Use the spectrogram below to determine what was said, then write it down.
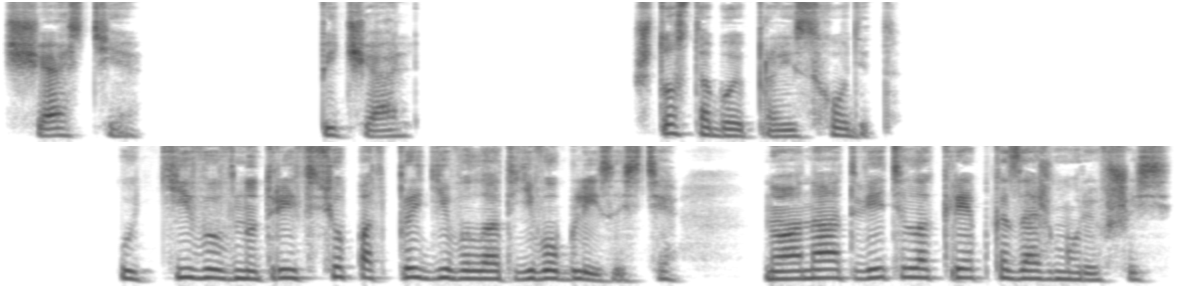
счастье, печаль. Что с тобой происходит?» У Кивы внутри все подпрыгивало от его близости, но она ответила, крепко зажмурившись.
